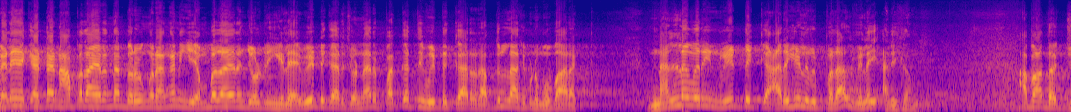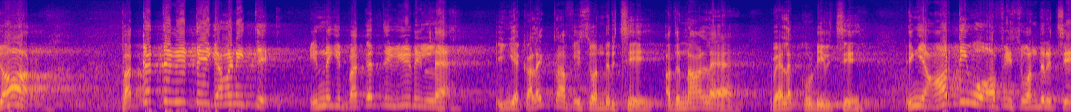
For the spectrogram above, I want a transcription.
விலையை கேட்டால் நாற்பதாயிரம் தான் பெறுங்கிறாங்க. நீங்கள் எண்பதாயிரம் சொல்கிறீங்களே வீட்டுக்காரர் சொன்னார் பக்கத்து வீட்டுக்காரர் அப்துல்லாஹ் முபாரக் நல்லவரின் வீட்டுக்கு அருகில் இருப்பதால் விலை அதிகம். அப்போ அந்த ஜார் பக்கத்து வீட்டை கவனித்து இன்னைக்கு பக்கத்து வீடு இல்லை இங்கே கலெக்டர் ஆஃபீஸ் வந்துருச்சு அதனால விலை கூடிருச்சு இங்கே ஆர்டிஓ ஆஃபீஸ் வந்துருச்சு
